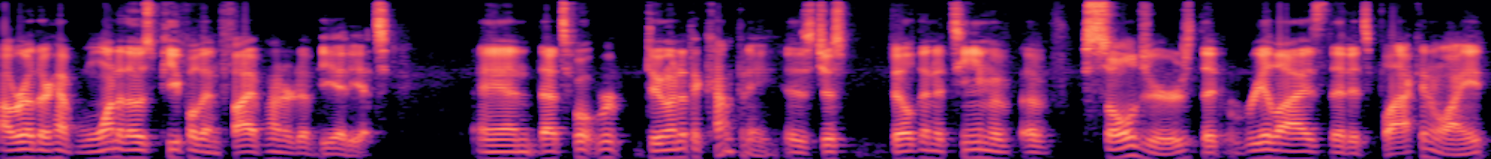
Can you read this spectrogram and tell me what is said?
I'll rather have one of those people than 500 of the idiots. And that's what we're doing at the company is just building a team of, of soldiers that realize that it's black and white.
